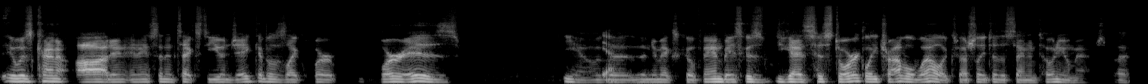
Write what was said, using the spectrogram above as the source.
it was kind of odd. And, and I sent a text to you and Jacob. I was like, where where is you know yeah. the the New Mexico fan base because you guys historically travel well, especially to the San Antonio match. But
